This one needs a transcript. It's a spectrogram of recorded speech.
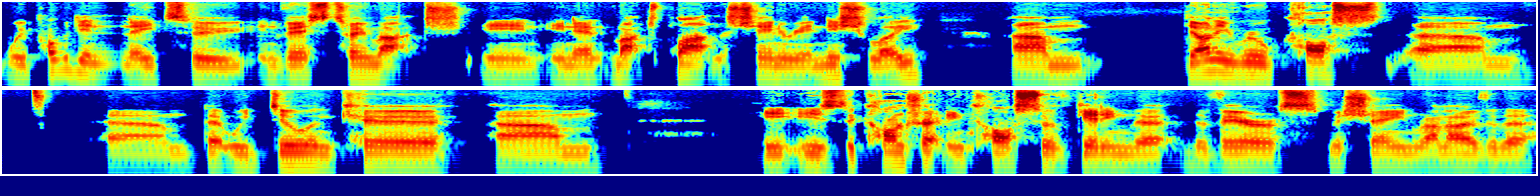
we probably didn't need to invest too much in, in much plant machinery initially. Um, the only real cost um, um, that we do incur um, is the contracting costs of getting the, the Veris machine run over the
